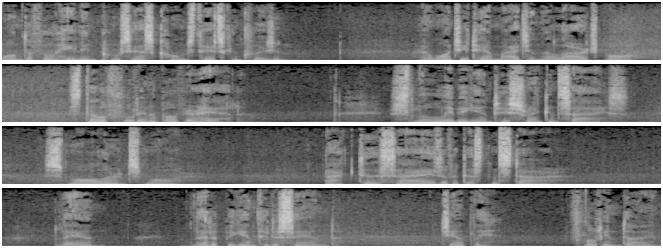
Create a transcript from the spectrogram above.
wonderful healing process comes to its conclusion, I want you to imagine the large ball still floating above your head slowly begin to shrink in size, smaller and smaller, back to the size of a distant star. Then let it begin to descend, gently floating down,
